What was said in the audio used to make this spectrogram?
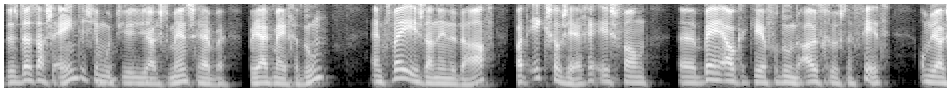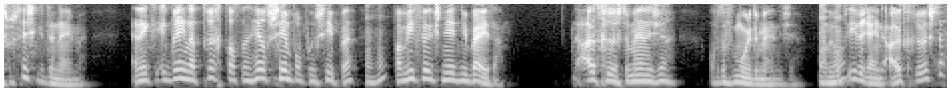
dus dat, dat is één. Dus je moet je juiste mensen hebben waar jij het mee gaat doen. En twee is dan inderdaad, wat ik zou zeggen, is van ben je elke keer voldoende uitgerust en fit om de juiste beslissingen te nemen? En ik, ik breng dat terug tot een heel simpel principe. Uh -huh. Van wie functioneert nu beter? De uitgeruste manager of de vermoeide manager? Dan uh -huh. roept iedereen de uitgeruste.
